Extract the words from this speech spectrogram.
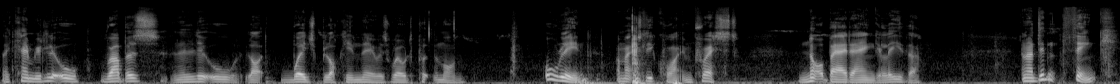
They came with little rubbers and a little like wedge block in there as well to put them on. All in, I'm actually quite impressed. Not a bad angle either. And I didn't think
